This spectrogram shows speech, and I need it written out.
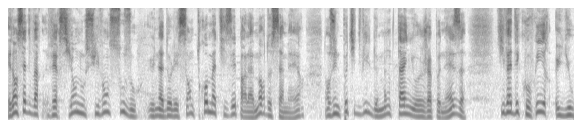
Et dans cette ver- version, nous suivons Suzu, une adolescente traumatisée par la mort de sa mère, dans une petite ville de montagne japonaise, qui va découvrir You,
